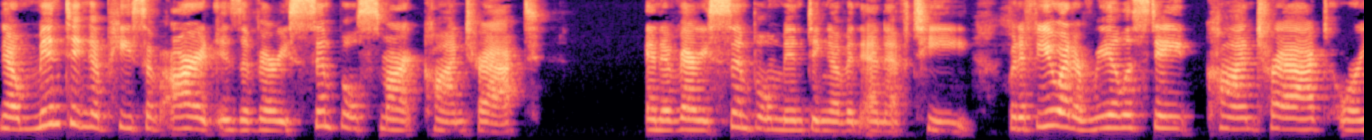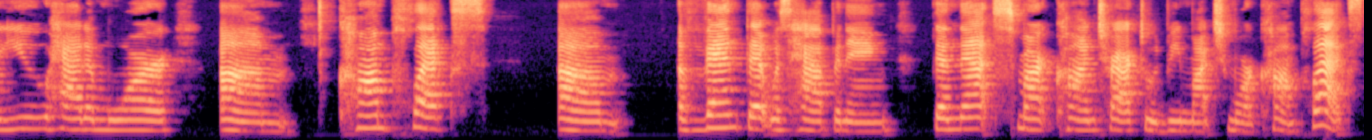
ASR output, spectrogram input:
Now, minting a piece of art is a very simple smart contract and a very simple minting of an NFT. But if you had a real estate contract or you had a more um, complex um, event that was happening, then that smart contract would be much more complex.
